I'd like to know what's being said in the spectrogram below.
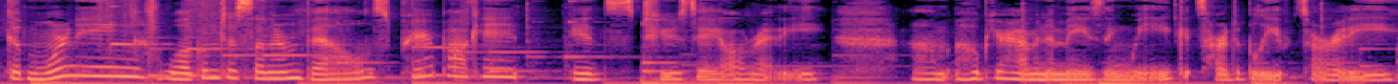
good morning. Welcome to Southern Bells Prayer Pocket. It's Tuesday already. Um, I hope you're having an amazing week. It's hard to believe it's already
